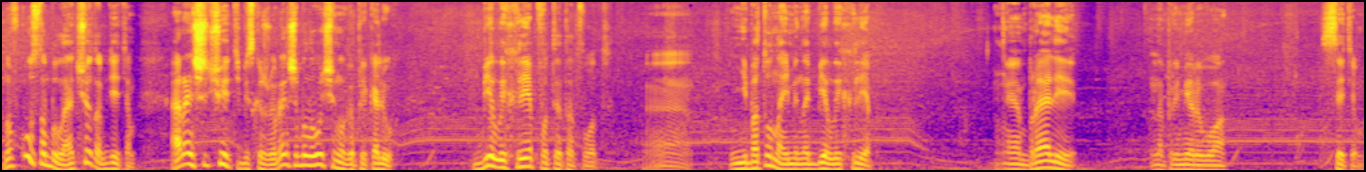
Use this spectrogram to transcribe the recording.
Ну вкусно было, а что там детям? А раньше, что я тебе скажу? Раньше было очень много приколюх. Белый хлеб вот этот вот э, Не батон, а именно белый хлеб. Э, Брали, например, его С этим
